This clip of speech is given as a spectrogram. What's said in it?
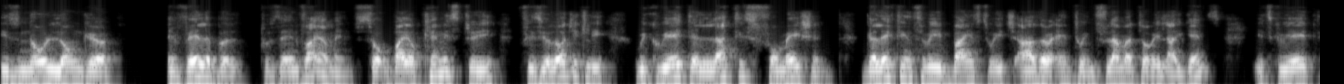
is no longer available to the environment. So biochemistry, physiologically, we create a lattice formation. Galectin 3 binds to each other and to inflammatory ligands. It creates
